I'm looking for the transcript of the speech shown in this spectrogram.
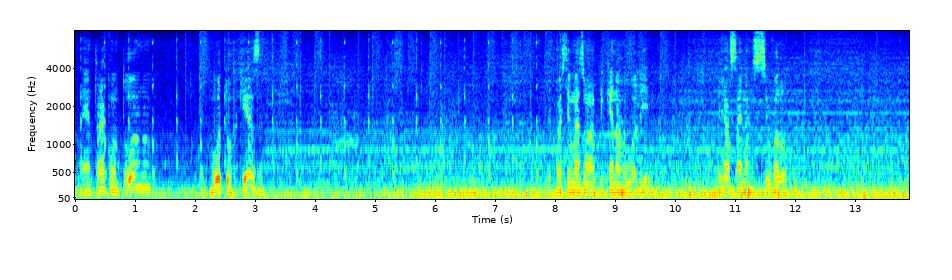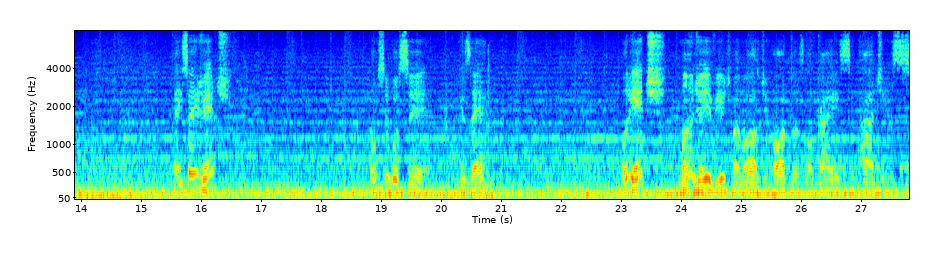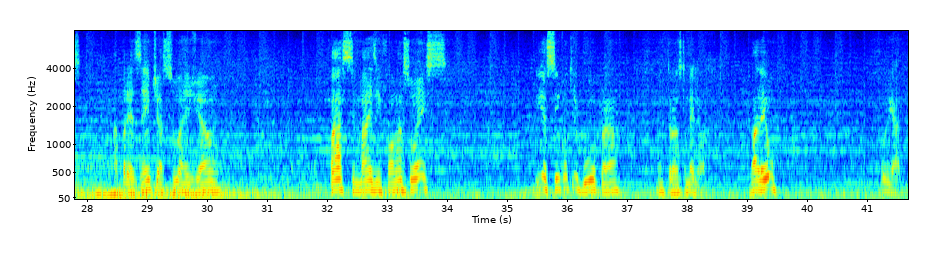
É entrar contorno, rua turquesa. Depois tem mais uma pequena rua ali e já sai na Silva Lobo. É isso aí, gente. Então, se você quiser, oriente, mande aí vídeos para nós de rotas, locais, cidades, apresente a sua região, passe mais informações e assim contribua para um trânsito melhor. Valeu, obrigado.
